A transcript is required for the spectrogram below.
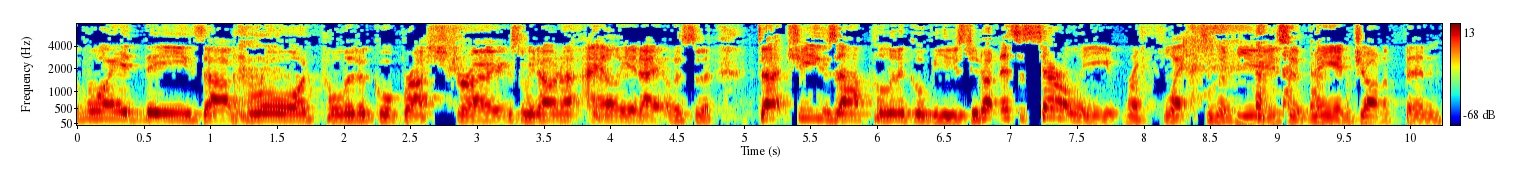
avoid these uh, broad political brushstrokes. We don't want to alienate listeners. Dutchy's uh, political views do not necessarily reflect the views of me and Jonathan.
